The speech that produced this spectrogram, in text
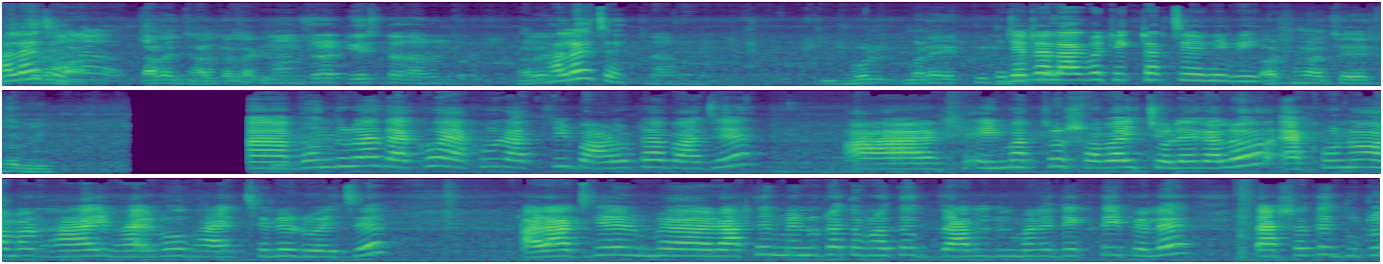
ভালো হয়েছে? মাখ, তাহলে ঝালটা লাগে। মাংসটা টেস্টটা দারুণ করেছে। ভালো? ভালো হয়েছে? ঝোল মানে একটু যেটা লাগবে ঠিকঠাক চেয়ে নিবি। বন্ধুরা দেখো এখন রাত্রি বারোটা বাজে আর এইমাত্র সবাই চলে গেল। এখনও আমার ভাই ভাই বউ ভাইয়ের ছেলে রয়েছে। আর আজকের রাতের মেনুটা তোমরা তো জান মানে দেখতেই পেলে তার সাথে দুটো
